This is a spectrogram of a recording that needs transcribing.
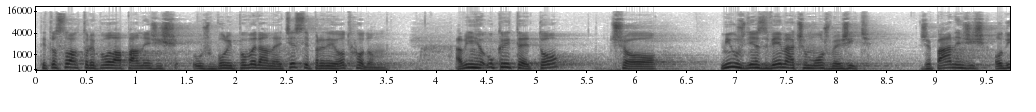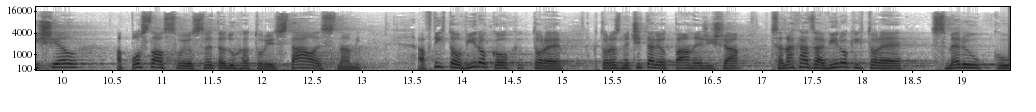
Tieto slova, ktoré povedal pán Ježiš, už boli povedané tesne pred jeho odchodom. A v nich je ukryté to, čo my už dnes vieme, čo môžeme žiť. Že pán Ježiš odišiel a poslal svojho svetého ducha, ktorý je stále s nami. A v týchto výrokoch, ktoré, ktoré sme čítali od pána Ježiša, sa nachádzajú výroky, ktoré smerujú ku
